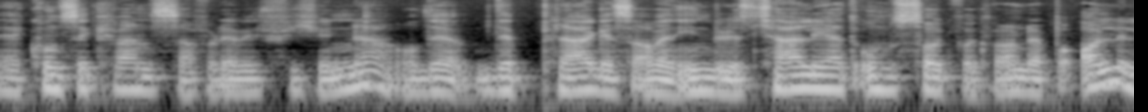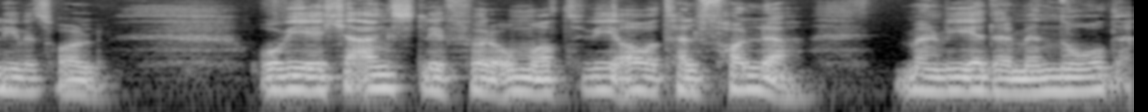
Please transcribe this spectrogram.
eh, konsekvenser for det vi forkynner, og det, det preges av en innbyrdes kjærlighet, omsorg for hverandre på alle livets hold. Og vi er ikke engstelige for om at vi av og til faller, men vi er der med nåde.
